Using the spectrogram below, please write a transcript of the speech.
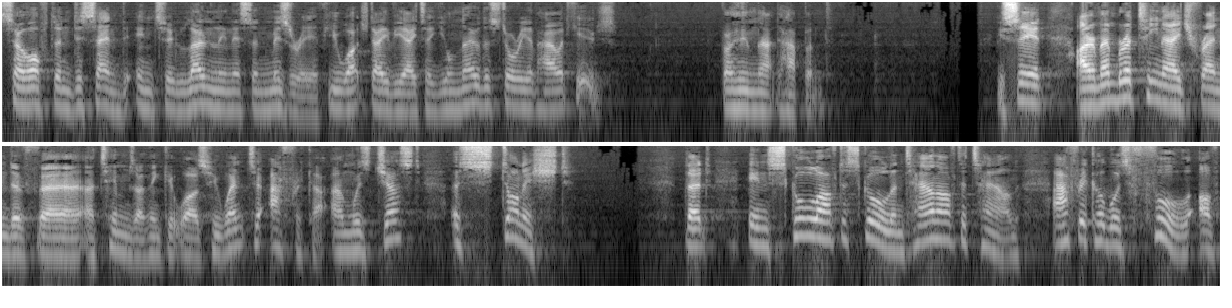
so often descend into loneliness and misery. If you watched Aviator, you'll know the story of Howard Hughes, for whom that happened. You see it. I remember a teenage friend of uh, Tim's, I think it was, who went to Africa and was just astonished that in school after school and town after town, Africa was full of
